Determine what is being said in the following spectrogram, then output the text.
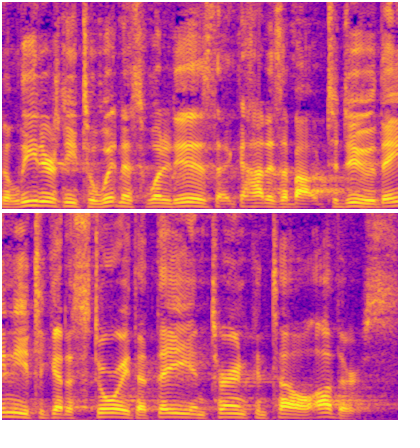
The leaders need to witness what it is that God is about to do. They need to get a story that they in turn can tell others.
